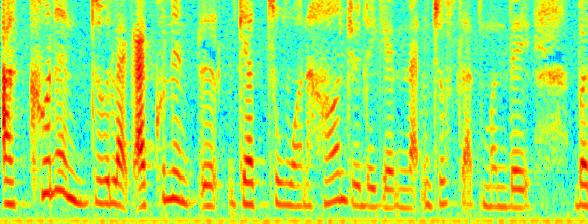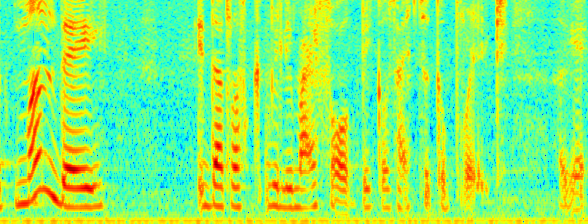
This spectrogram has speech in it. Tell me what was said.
i couldn't do like i couldn't get to 100 again like just like monday. But monday that was really my fault because I took a break. Okay,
